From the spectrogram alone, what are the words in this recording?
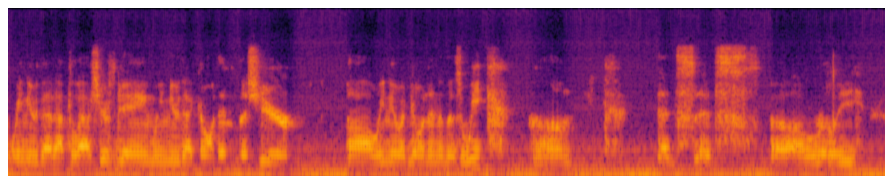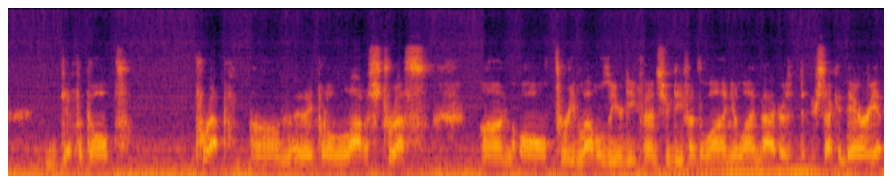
we knew that after last year's game. We knew that going into this year. Uh, we knew it going into this week. Um, it's it's a really difficult prep. Um, they put a lot of stress on all three levels of your defense, your defensive line, your linebackers, your secondary. And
